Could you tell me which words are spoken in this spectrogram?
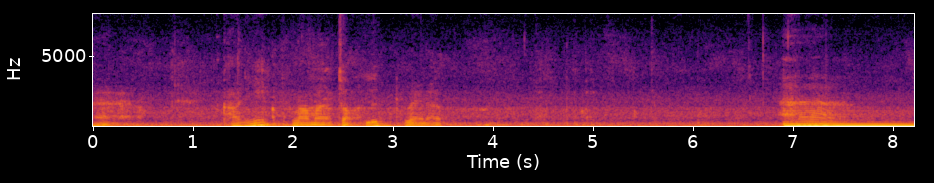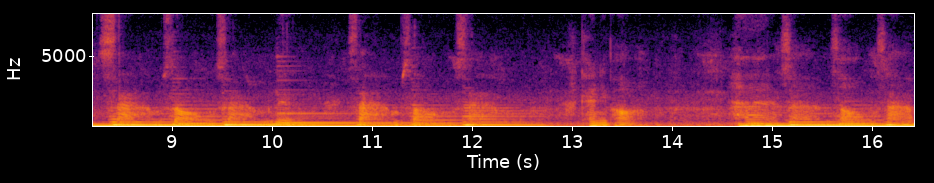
อ่าคราวนี้เรามาเจาะลึกเลยนะครับ ห้า สามสองสามหนึ่งสามสองสามแค่นี้พอห้าสามสองสาม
